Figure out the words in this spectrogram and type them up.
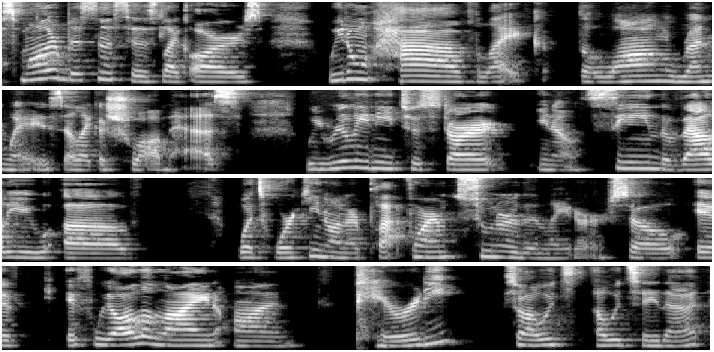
smaller businesses like ours we don't have like the long runways that like a schwab has. We really need to start you know seeing the value of what's working on our platform sooner than later. So if if we all align on parity so I would I would say that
